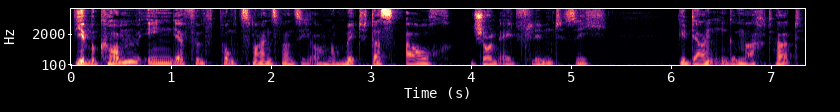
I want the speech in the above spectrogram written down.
wir bekommen in der 5.22 auch noch mit, dass auch John A. Flint sich Gedanken gemacht hat,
